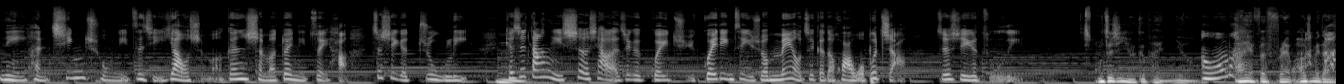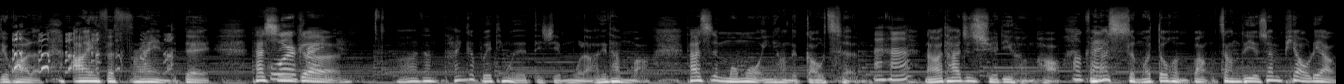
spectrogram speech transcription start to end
你很清楚你自己要什么，跟什么对你最好，这是一个助力。嗯可是当你设下了这个规矩，规定自己说没有这个的话，我不找，这是一个阻力。我最近有一个朋友。哦、I have a friend，我好久没讲这句话了。I have a friend，对，他是一个啊，他他应该不会听我的节目了，好像他很忙。他是某某银行的高层，啊哈，然后他就是学历很好 OK 反正他什么都很棒，长得也算漂亮，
